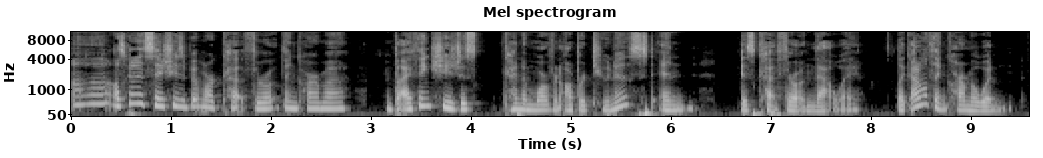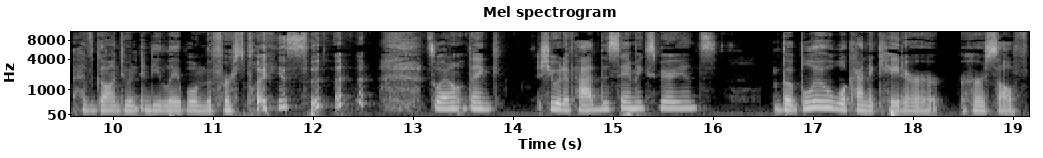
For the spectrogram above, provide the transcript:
uh, I was to say she's a bit more cutthroat than Karma, but I think she's just kind of more of an opportunist and is cutthroat in that way. Like, I don't think Karma would have gone to an indie label in the first place. so I don't think she would have had the same experience. But Blu will kind of cater herself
